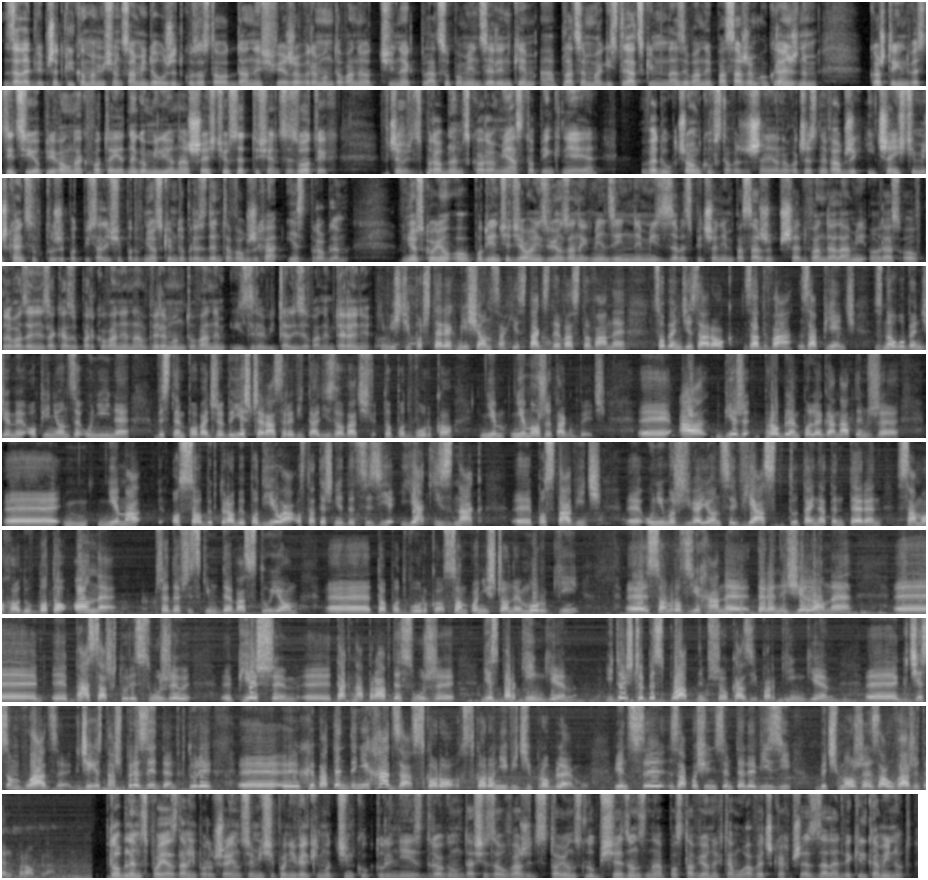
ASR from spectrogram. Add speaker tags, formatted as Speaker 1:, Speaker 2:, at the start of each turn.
Speaker 1: Zaledwie przed kilkoma miesiącami do użytku został oddany świeżo wyremontowany odcinek placu pomiędzy rynkiem a placem magistrackim, nazywany pasażem okrężnym. Koszty inwestycji opiewał na kwotę 1 miliona 600 tysięcy złotych. W czym jest problem, skoro miasto pięknieje? Według członków Stowarzyszenia Nowoczesny Wałbrzych i części mieszkańców, którzy podpisali się pod wnioskiem do prezydenta Wałbrzycha, jest problem. Wnioskują o podjęcie działań związanych m.in. z zabezpieczeniem pasaży przed wandalami oraz o wprowadzenie zakazu parkowania na wyremontowanym i zrewitalizowanym terenie.
Speaker 2: Jeśli po czterech miesiącach jest tak zdewastowane, co będzie za rok, za dwa, za pięć? Znowu będziemy o pieniądze unijne występować, żeby jeszcze raz rewitalizować to podwórko? Nie, nie może tak być. E, A bierze, problem polega na tym, że nie ma osoby, która by podjęła ostatecznie decyzję, jaki znak e, postawić e, uniemożliwiający wjazd tutaj na ten teren samochodów, bo to one przede wszystkim dewastują e, to podwórko. Są poniszczone murki, e, są rozjechane tereny zielone. E, e, Pasaż, który służy e, pieszym, e, tak naprawdę służy, jest parkingiem i to jeszcze bezpłatnym przy okazji parkingiem. E, Gdzie są władze? Gdzie jest nasz prezydent, który e, e, chyba tędy nie chadza, skoro, skoro nie widzi problemu. Więc za pośrednictwem telewizji być może zauważy ten problem.
Speaker 1: Problem z pojazdami poruszającymi się po niewielkim odcinku, który nie jest drogą, da się zauważyć stojąc lub siedząc na postawionych tam ławeczkach przez zaledwie kilka minut.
